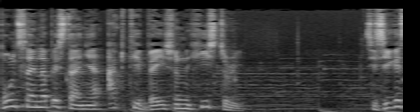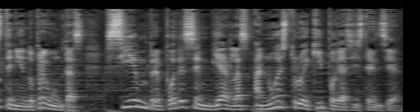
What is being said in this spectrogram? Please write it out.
pulsa en la pestaña Activation History. Si sigues teniendo preguntas, siempre puedes enviarlas a nuestro equipo de asistencia.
